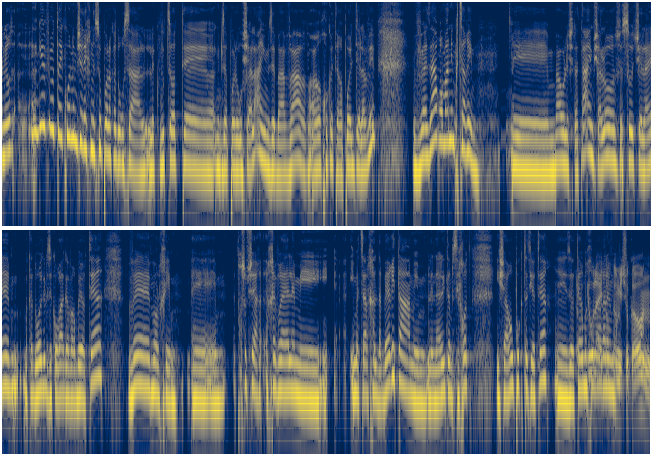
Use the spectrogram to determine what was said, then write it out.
אני רוצה, אגיד אפילו טייקונים שנכנסו פה לכדורסל, לקבוצות, אם זה הפועל ירושלים, אם זה בעבר, הרחוק יותר הפועל תל אביב, וזה היה רומנים קצרים. אה, באו לשנתיים, שלוש, עשו את שלהם, בכדורגל זה קורה אגב הרבה יותר, והולכים. אה, אתה חושב שהחבר'ה האלה, מ- אם יצא לך לדבר איתם, אם לנהל איתם שיחות, יישארו פה קצת יותר? אה, זה יותר מחובר אולי את אליהם? עופר משוק ההון.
